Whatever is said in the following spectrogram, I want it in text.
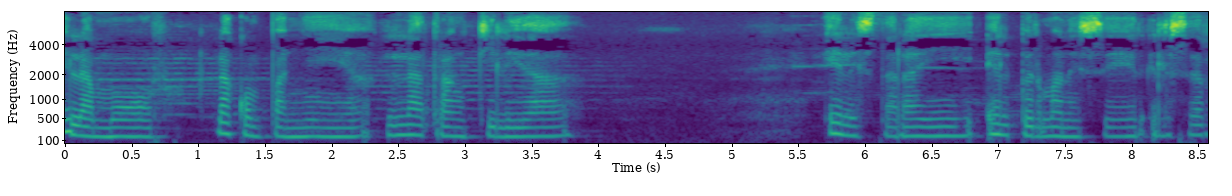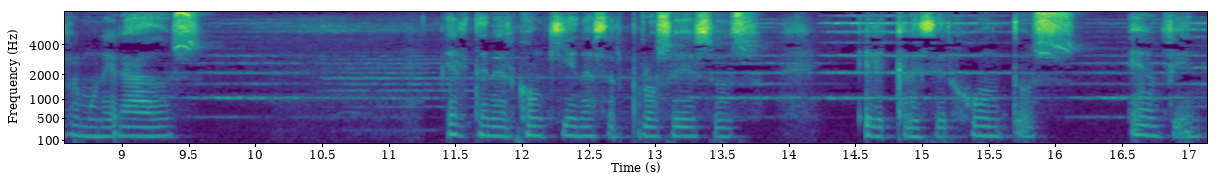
el amor, la compañía, la tranquilidad, el estar ahí, el permanecer, el ser remunerados, el tener con quien hacer procesos, el crecer juntos, en fin.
